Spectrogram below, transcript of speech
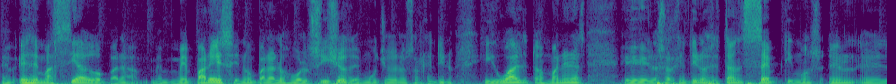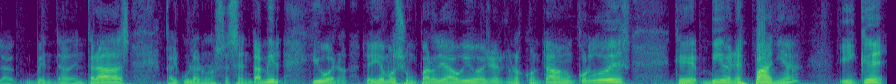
Es, demasiado para, me, me parece, ¿no? para los bolsillos de muchos de los argentinos. Igual, de todas maneras, eh, los argentinos están séptimos en eh, la venta de entradas, calculan unos 60 mil. Y bueno, teníamos un par de audios ayer que nos contaban un cordobés que vive en España y que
